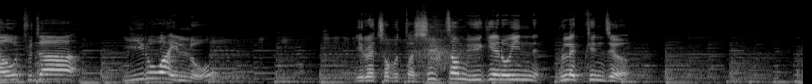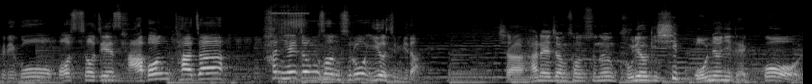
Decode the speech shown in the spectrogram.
원아웃 주자 2루와 1루. 1회 초부터 실점 위기에 놓인 블랙퀸즈. 그리고 머스터즈의 4번 타자 한혜정 선수로 이어집니다. 자, 한혜정 선수는 구력이 15년이 됐고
